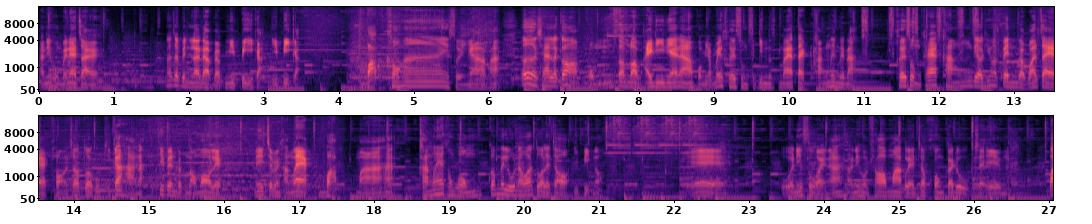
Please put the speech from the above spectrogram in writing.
อันนี้ผมไม่แน่ใจ น่าจะเป็นระดับแบบมีปีกอะอีพิกอะบับเข้าให้สวยงามฮะ เออแชทแล้วก็ผมสำหรับ ID เนี้ยนะ ผมยังไม่เคยสุ่มสกินแม้แต่ครั้งหนึ่งเลยนะ เคยสุ่มแค่ครั้งเดียวที่มันเป็นแบบว่าแจกของเจ้าตัวคุกกี้กาหารอะที่เป็นแบบ normal เลย นี่จะเป็นครั้งแรกบับมาฮะ ครั้งแรกของผมก็ไม่รู้นะว่าตัวอะไรจะออกอีพิกเนาะโอเคอันนี้สวยนะ อันนี้ผมชอบมากเลยเจ้าโครงกระดูกชะเอมเนี่ยไป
